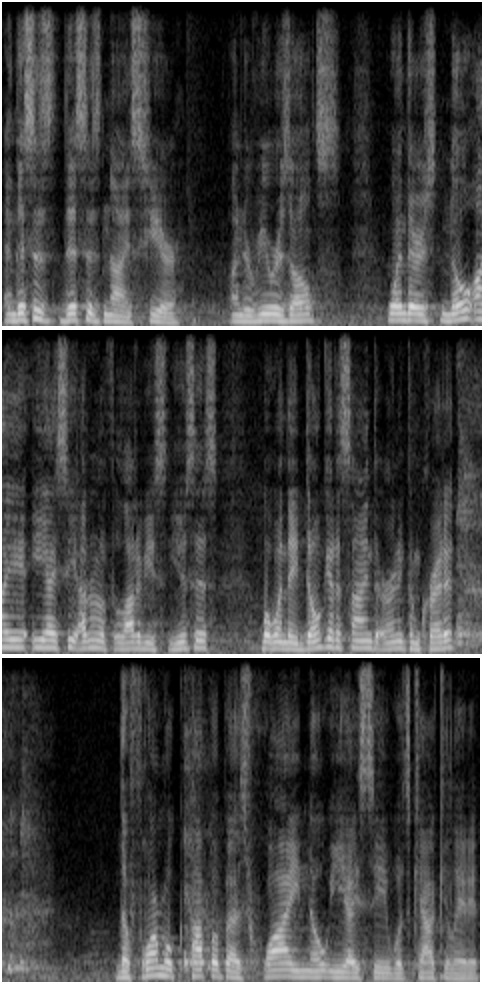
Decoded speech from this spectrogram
and this is, this is nice here, under view results, when there's no EIC, I don't know if a lot of you use this, but when they don't get assigned the earned income credit, the form will pop up as why no EIC was calculated.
